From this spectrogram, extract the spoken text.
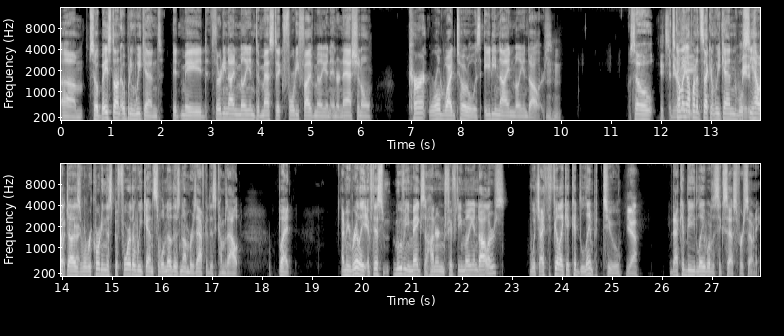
Um, so based on opening weekend, it made 39 million domestic, 45 million international. Current worldwide total was 89 million dollars. Mhm. So It's it's coming up on its second weekend. We'll see how it does. back. We're recording this before the weekend, so we'll know those numbers after this comes out. But I mean, really, if this movie makes 150 million dollars, which I feel like it could limp to, Yeah. that could be labeled a success for Sony.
